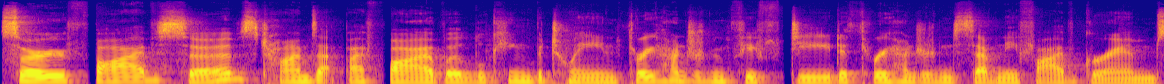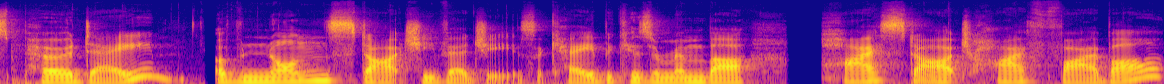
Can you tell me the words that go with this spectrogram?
So, five serves times that by five, we're looking between 350 to 375 grams per day of non starchy veggies. Okay. Because remember, high starch, high fiber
